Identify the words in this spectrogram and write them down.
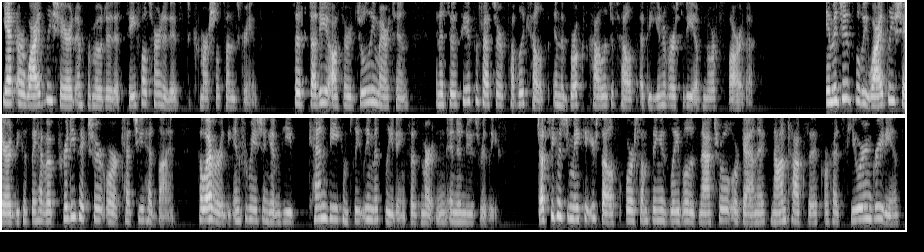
yet are widely shared and promoted as safe alternatives to commercial sunscreens, says study author Julie Merten, an associate professor of public health in the Brooks College of Health at the University of North Florida. Images will be widely shared because they have a pretty picture or a catchy headline. However, the information can be, can be completely misleading, says Merten in a news release. Just because you make it yourself or something is labeled as natural, organic, non toxic, or has fewer ingredients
